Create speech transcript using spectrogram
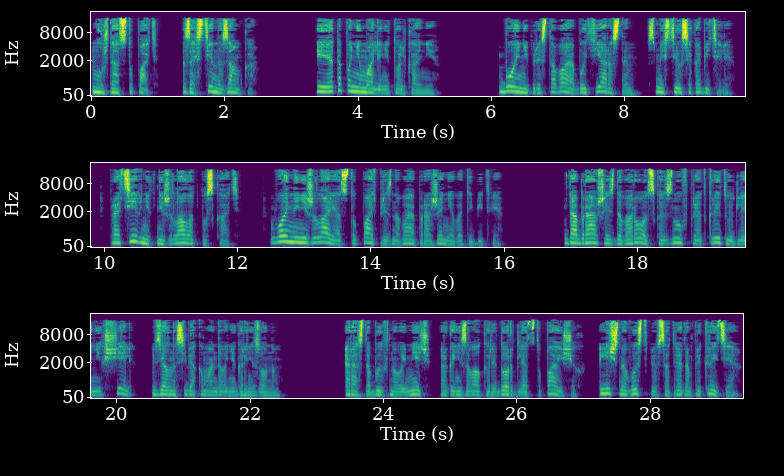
Нужно отступать, за стены замка. И это понимали не только они. Бой, не переставая быть яростным, сместился к обители. Противник не желал отпускать. Воины не желали отступать, признавая поражение в этой битве. Добравшись до ворот, скользнув в приоткрытую для них щель, взял на себя командование гарнизоном. Раздобыв новый меч, организовал коридор для отступающих, лично выступив с отрядом прикрытия,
